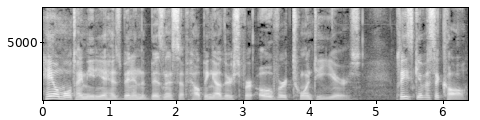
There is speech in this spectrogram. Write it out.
Hale Multimedia has been in the business of helping others for over 20 years. Please give us a call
